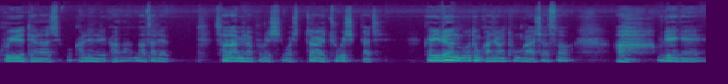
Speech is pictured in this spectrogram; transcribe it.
구유에 태어나시고 갈릴리 가나 나사렛 사람이라 부르시고 십자가에 죽으시기까지 그 이런 모든 과정을 통과하셔서 아 우리에게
